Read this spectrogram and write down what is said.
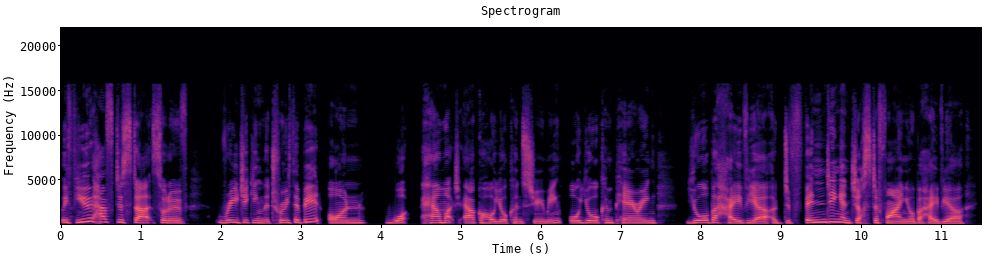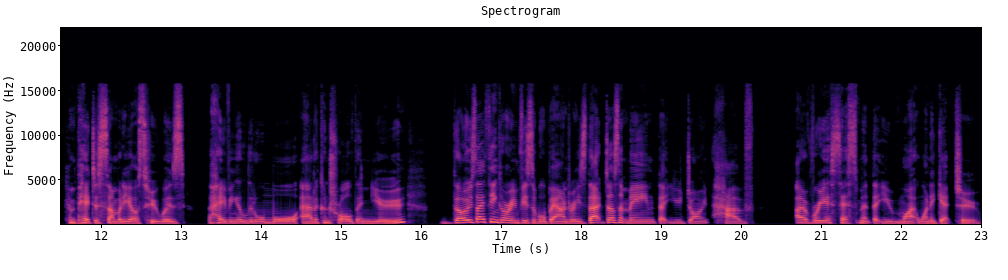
if you have to start sort of rejigging the truth a bit on what how much alcohol you're consuming or you're comparing your behavior uh, defending and justifying your behavior compared to somebody else who was behaving a little more out of control than you those i think are invisible boundaries that doesn't mean that you don't have a reassessment that you might want to get to.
